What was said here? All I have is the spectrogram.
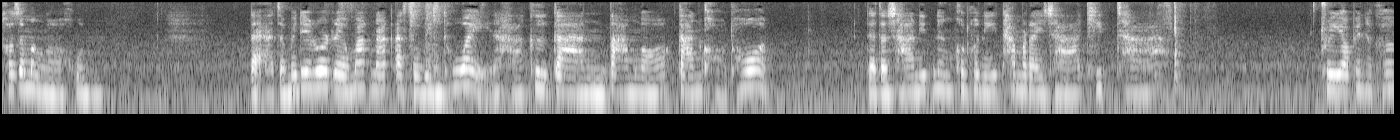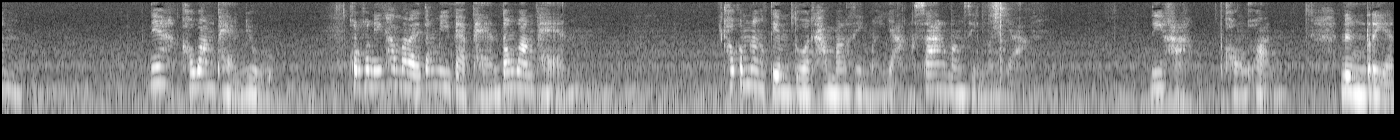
เขาจะมางอคุณ แต่อาจจะไม่ได้รวดเร็วมากนัก อัศวินถ้วยนะคะ คือการตามง้อ การขอโทษ แต่จะช้านิดนึง คนคนนี้ทำอะไรช้า คิดช้า Three of Pentacle เนี่ยเขาวางแผนอยู่ คนคนนี้ทำอะไรต้องมีแบบแผนต้องวางแผน เขากำลังเตรียมตัวทำบางสิ่งบางอย่าง สร้างบางสิ่งบางอย่าง นี่ค่ะ ของขวัญหนึ่งเหรียญ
